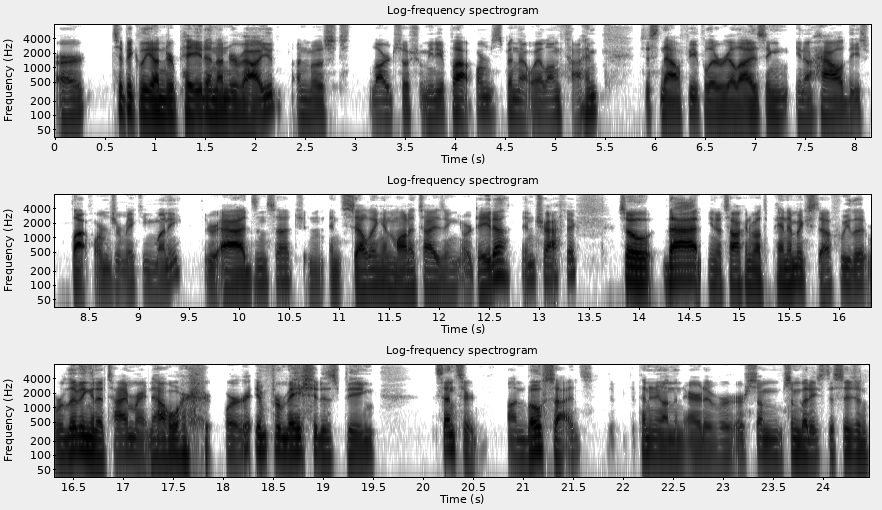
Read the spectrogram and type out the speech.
are typically underpaid and undervalued on most large social media platforms. It's been that way a long time just now people are realizing you know how these platforms are making money through ads and such and, and selling and monetizing your data and traffic So that, you know, talking about the pandemic stuff, we li- we're living in a time right now where where information is being censored on both sides, depending on the narrative or, or some somebody's decision.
